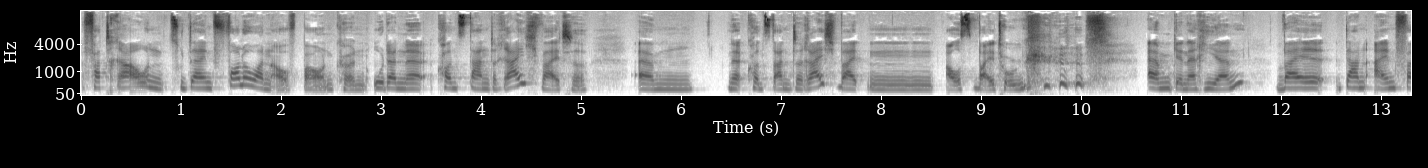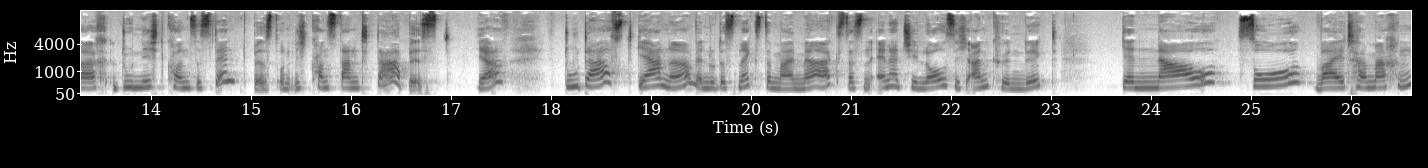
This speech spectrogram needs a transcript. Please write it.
Vertrauen zu deinen Followern aufbauen können oder eine konstante Reichweite, ähm, eine konstante Reichweitenausweitung ähm, generieren, weil dann einfach du nicht konsistent bist und nicht konstant da bist. Ja? Du darfst gerne, wenn du das nächste Mal merkst, dass ein Energy Low sich ankündigt, genau so weitermachen,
